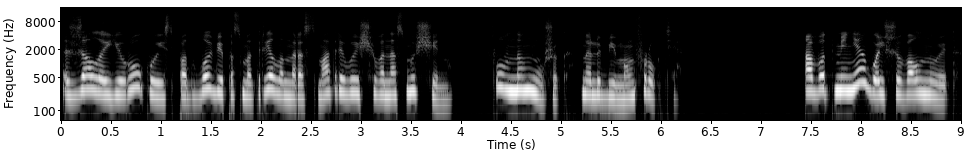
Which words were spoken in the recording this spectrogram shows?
сжала ее руку и из-под лоби посмотрела на рассматривающего нас мужчину, словно мушек на любимом фрукте. А вот меня больше волнует,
